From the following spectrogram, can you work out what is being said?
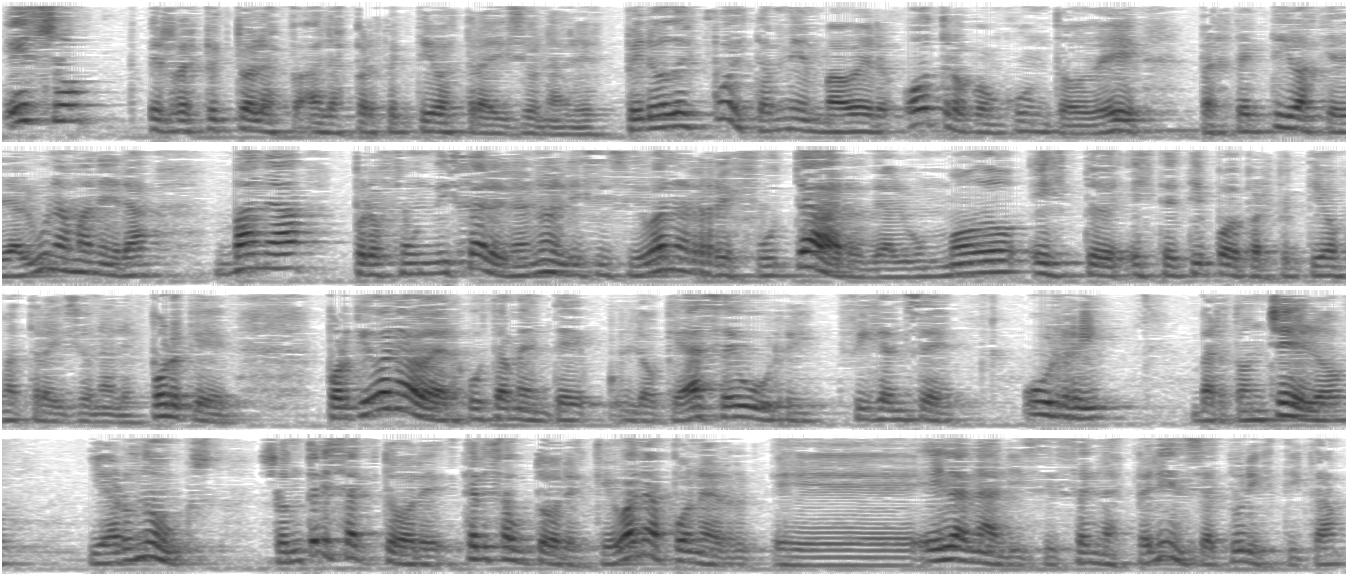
Eso respecto a las, a las, perspectivas tradicionales. Pero después también va a haber otro conjunto de perspectivas que de alguna manera van a profundizar el análisis y van a refutar de algún modo este, este tipo de perspectivas más tradicionales. ¿Por qué? Porque van a ver justamente lo que hace Urri, fíjense, Urri, Bertoncello y Arnux son tres actores, tres autores que van a poner eh, el análisis en la experiencia turística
